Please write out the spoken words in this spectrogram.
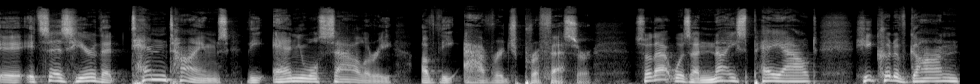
Eh, it says here that 10 times the annual salary of the average professor. So that was a nice payout. He could have gone,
